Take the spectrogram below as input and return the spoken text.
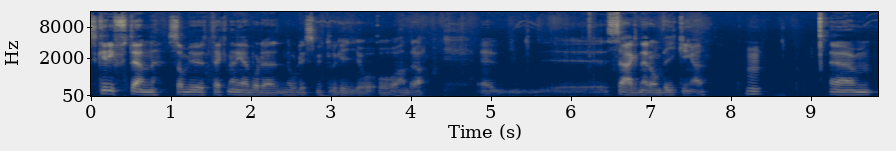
skriften som ju tecknar ner både nordisk mytologi och, och andra eh, sägner om vikingar. Mm. Um,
